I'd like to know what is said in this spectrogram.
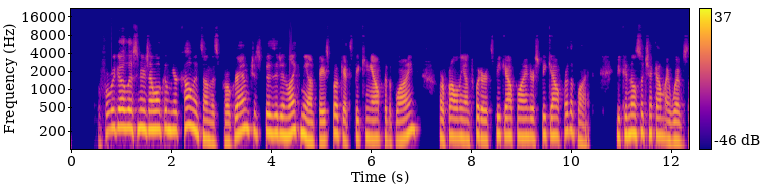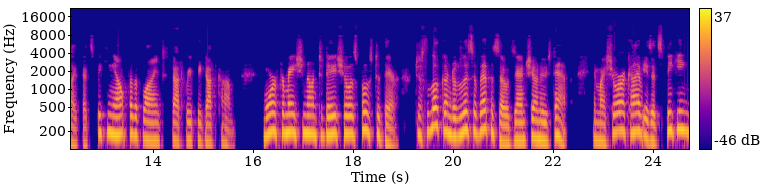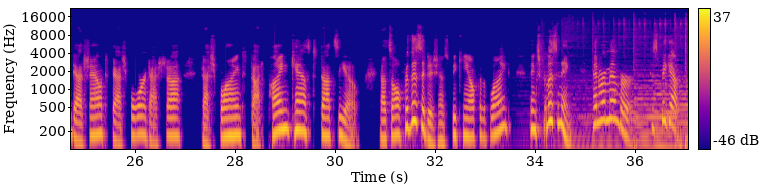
Before we go, listeners, I welcome your comments on this program. Just visit and like me on Facebook at Speaking Out for the Blind or follow me on Twitter at Speak Out Blind or Speak Out for the Blind. You can also check out my website that's speakingoutfortheblind.weebly.com. More information on today's show is posted there. Just look under the list of episodes and show news tab and my show archive is at speaking-out-for-blind.pinecast.co. That's all for this edition of Speaking Out for the Blind. Thanks for listening, and remember to speak out.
